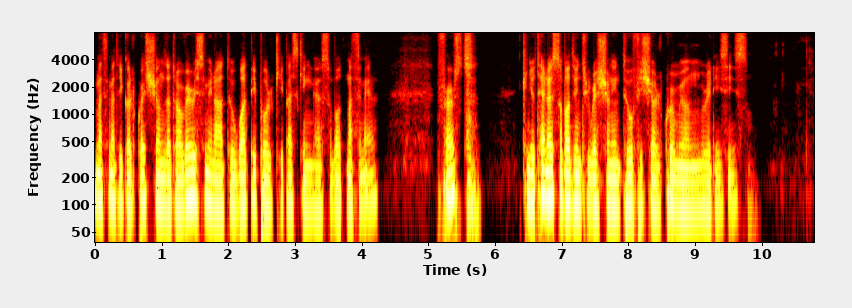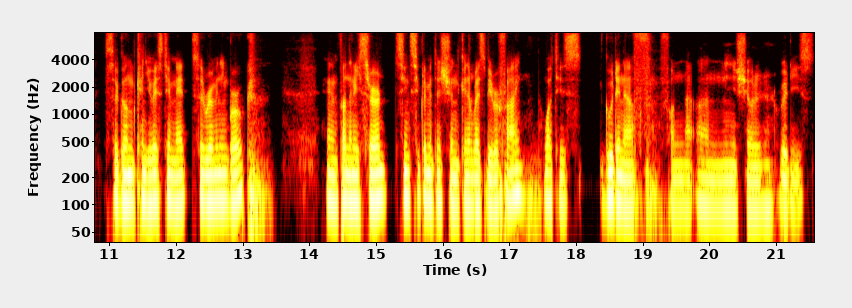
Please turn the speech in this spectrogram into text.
mathematical questions that are very similar to what people keep asking us about MathML. First, can you tell us about the integration into official Chromium releases? Second, can you estimate the remaining work? And finally, third, since implementation can always be refined, what is good enough for an initial release?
